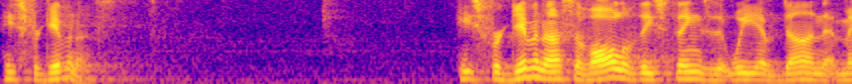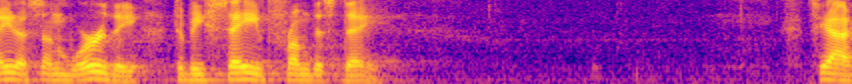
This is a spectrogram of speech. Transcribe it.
He's forgiven us. He's forgiven us of all of these things that we have done that made us unworthy to be saved from this day. See, I,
